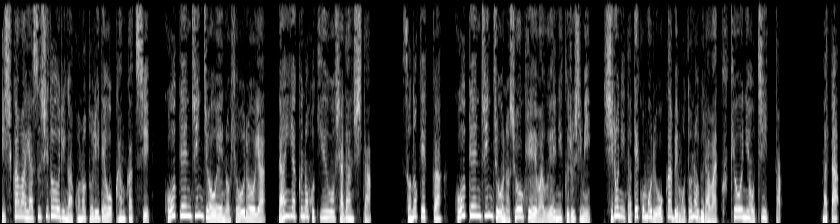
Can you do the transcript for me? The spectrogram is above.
石川康通りがこの砦を管轄し、高天神城への兵糧や弾薬の補給を遮断した。その結果、高天神城の将兵は上に苦しみ、城に立てこもる岡部元信らは苦境に陥った。また、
